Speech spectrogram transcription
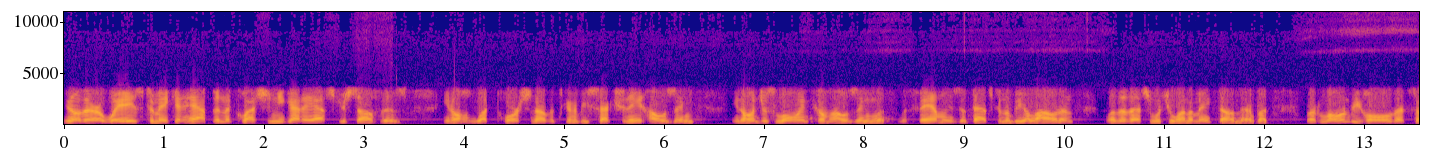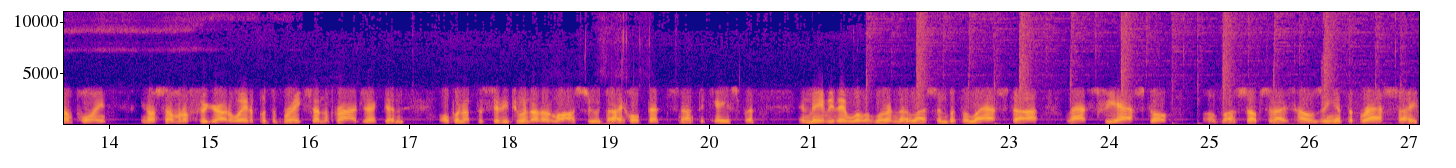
you know, there are ways to make it happen. The question you got to ask yourself is, you know, what portion of it's going to be Section 8 housing, you know, and just low income housing with, with families that that's going to be allowed, and whether that's what you want to make down there. But, but lo and behold, at some point, you know, someone will figure out a way to put the brakes on the project and open up the city to another lawsuit. I hope that's not the case, but and maybe they will have learned their lesson. But the last uh, last fiasco of uh, subsidized housing at the Brass site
